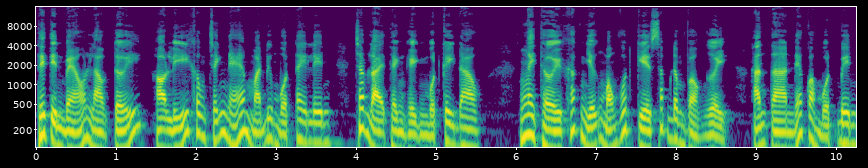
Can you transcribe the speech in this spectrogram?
Thế tên béo lao tới, họ Lý không tránh né mà đưa một tay lên, chắp lại thành hình một cây đao. Ngay thời khắc những móng vuốt kia sắp đâm vào người, Hắn ta né qua một bên,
